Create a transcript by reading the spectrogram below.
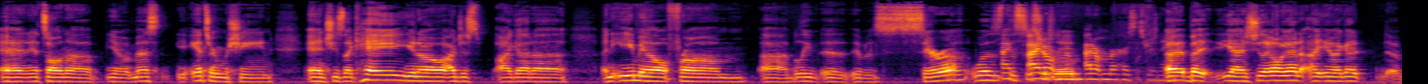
and it's on a you know mess answering machine, and she's like, "Hey, you know, I just I got a an email from uh, I believe it, it was Sarah was the I, sister's I don't. name." Remember, I don't remember her sister's name. Uh, but yeah, she's like, "Oh, I got, I, you know, I got uh,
